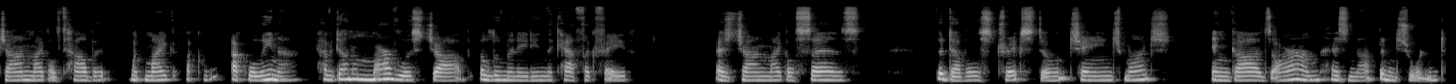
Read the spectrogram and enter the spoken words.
John Michael Talbot with Mike Aquilina have done a marvelous job illuminating the Catholic faith. As John Michael says, the devil's tricks don't change much, and God's arm has not been shortened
